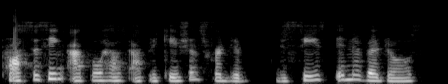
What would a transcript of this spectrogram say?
Processing Apple Health applications for de deceased individuals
